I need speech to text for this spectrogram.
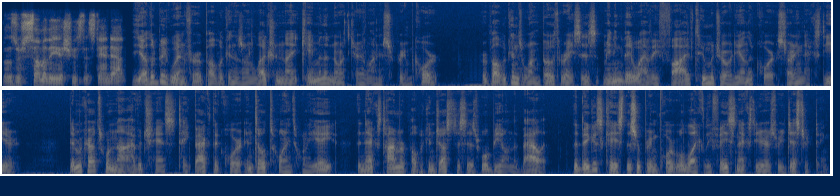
Those are some of the issues that stand out. The other big win for Republicans on election night came in the North Carolina Supreme Court. Republicans won both races, meaning they will have a 5 2 majority on the court starting next year. Democrats will not have a chance to take back the court until 2028, the next time Republican justices will be on the ballot. The biggest case the Supreme Court will likely face next year is redistricting.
